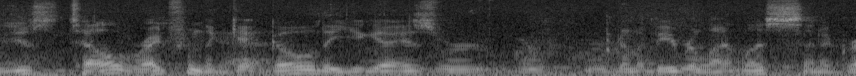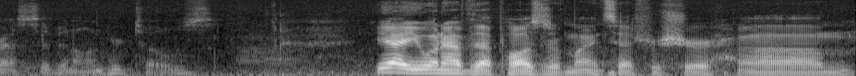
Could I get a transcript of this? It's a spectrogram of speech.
you just tell right from the get-go that you guys were were, were going to be relentless and aggressive and on your toes. Yeah, you want to have that positive mindset for sure. Um,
